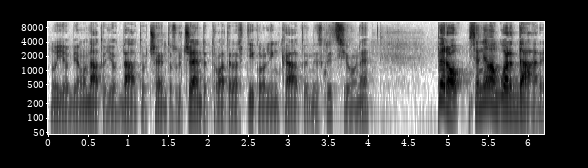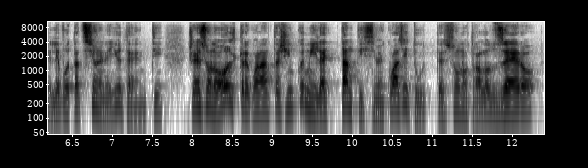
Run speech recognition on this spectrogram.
Noi gli abbiamo dato, gli ho dato 100 su 100 e trovate l'articolo linkato in descrizione. Però se andiamo a guardare le votazioni degli utenti, ce ne sono oltre 45.000 e tantissime, quasi tutte, sono tra lo 0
